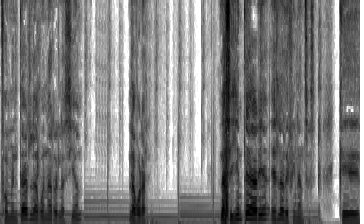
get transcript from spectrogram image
fomentar la buena relación laboral. La siguiente área es la de finanzas, que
